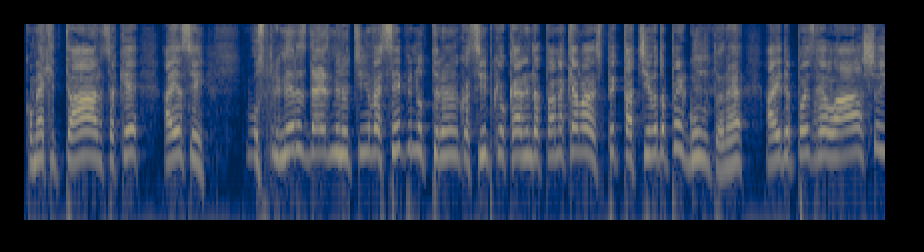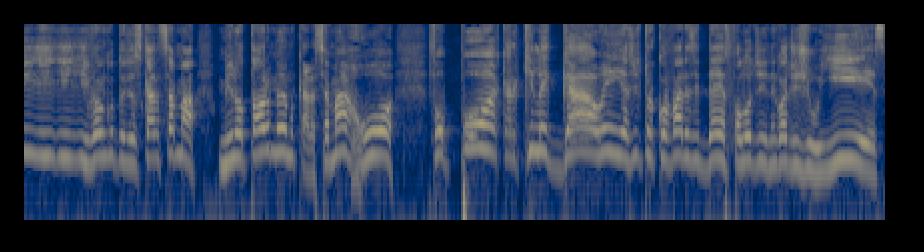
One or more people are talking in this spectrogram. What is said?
como é que tá, não sei o quê. Aí assim, os primeiros 10 minutinhos vai sempre no tranco, assim, porque o cara ainda tá naquela expectativa da pergunta, né? Aí depois relaxa e, e, e vamos com tudo. Os caras se amarram. O Minotauro mesmo, cara, se amarrou. Falou, porra, cara, que legal, hein? A gente trocou várias ideias, falou de negócio de juiz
